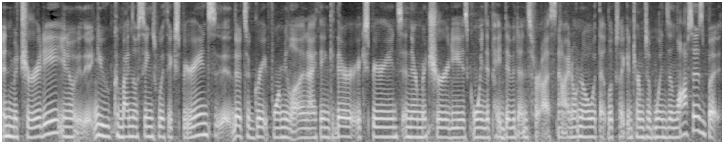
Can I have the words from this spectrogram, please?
and maturity, you know, you combine those things with experience, that's a great formula. And I think their experience and their maturity is going to pay dividends for us. Now, I don't know what that looks like in terms of wins and losses, but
